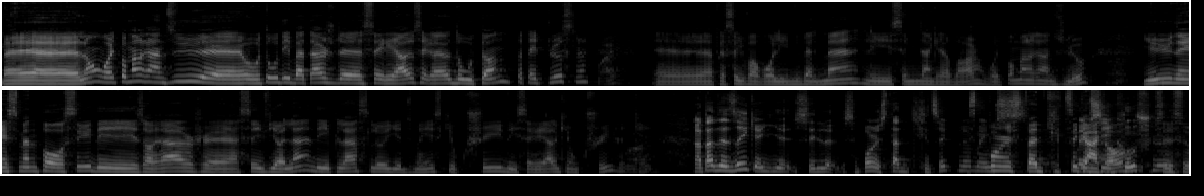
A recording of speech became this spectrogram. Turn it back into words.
Ben euh, là, on va être pas mal rendu euh, autour des battages de céréales, céréales d'automne, peut-être plus. Là. Euh, après ça, il va y avoir les nivellements, les semis d'engraveurs. On va être pas mal rendu là. Il y a eu dans les semaines passées des orages euh, assez violents, des places, là, il y a du maïs qui a couché, des céréales qui ont couché. fait que te dire que c'est pas un stade critique. Là, C'est pas un stade critique même encore. couche. C'est ça.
